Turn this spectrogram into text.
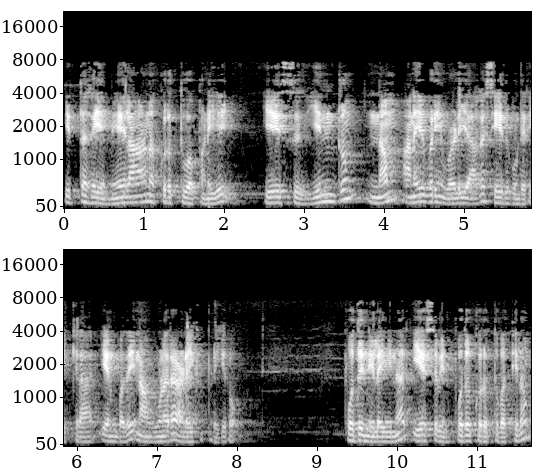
இத்தகைய மேலான குருத்துவ பணியை இயேசு இன்றும் நம் அனைவரின் வழியாக செய்து கொண்டிருக்கிறார் என்பதை நாம் உணர அழைக்கப்படுகிறோம். பொது நிலையினர் இயேசுவின் பொது குருத்துவத்திலும்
